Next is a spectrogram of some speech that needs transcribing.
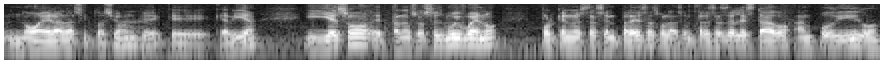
no era la situación que, que, que, había y eso eh, para nosotros es muy bueno porque nuestras empresas o las empresas del Estado han podido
